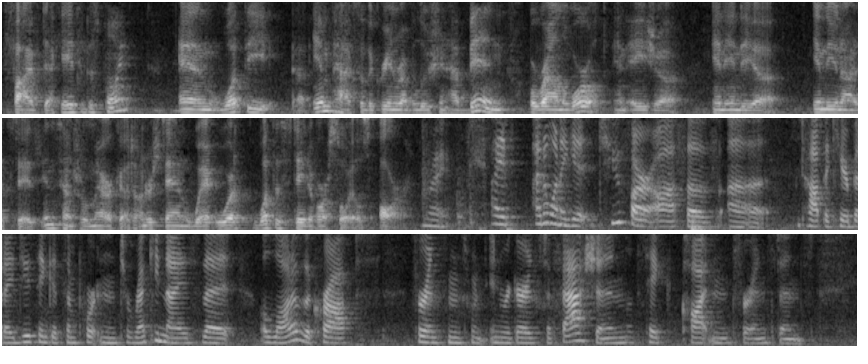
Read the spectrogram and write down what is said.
five decades at this point, and what the uh, impacts of the Green Revolution have been around the world in Asia, in India, in the United States, in Central America, to understand where, where, what the state of our soils are. Right. I, I don't want to get too far off of uh, topic here, but I do think it's important to recognize that a lot of the crops, for instance, when, in regards to fashion, let's take cotton, for instance,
